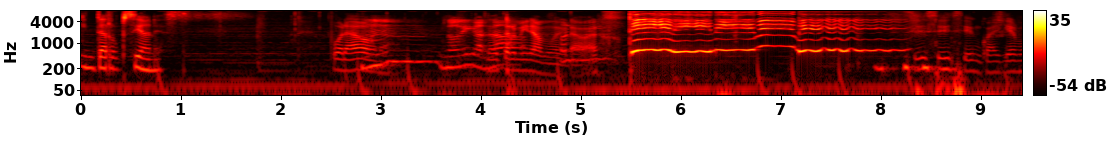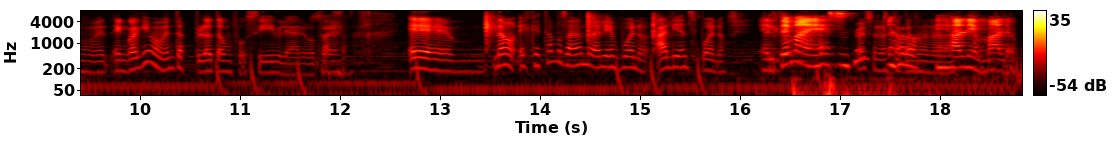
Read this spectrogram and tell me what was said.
interrupciones Por ahora. Mm, no digan No nada. terminamos de grabar. Sí, sí, sí, en cualquier momento. En cualquier momento explota un fusible, algo Sí. pasa. Eh, no, es que estamos hablando de aliens buenos. Aliens buenos. El tema es. Ujú, Por eso no es está pasando Es nada. alguien malo.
